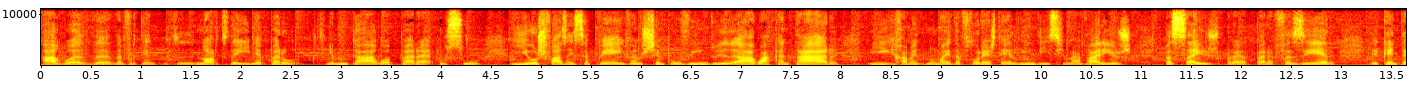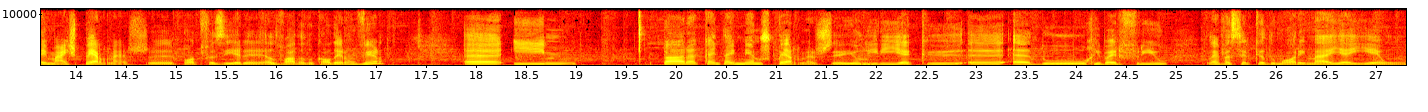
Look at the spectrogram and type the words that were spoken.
água da, da vertente norte da ilha para o, que tinha muita água para o sul. E hoje fazem-se a pé e vamos sempre ouvindo a água a cantar e realmente no meio da floresta é lindíssima. Há vários passeios para, para fazer. Quem tem mais pernas eh, pode fazer a levada do Caldeirão Verde. Uh, e para quem tem menos pernas, eu hum. diria que a do Ribeiro Frio leva cerca de uma hora e meia e é um,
